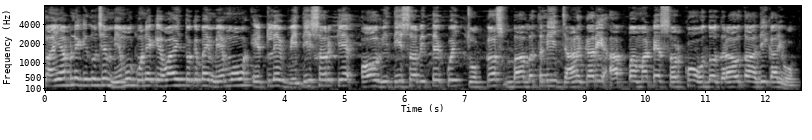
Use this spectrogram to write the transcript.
તો અહીંયા આપણે કીધું છે, મેમો કોને કહેવાય? તો કે ભાઈ, મેમો એટલે વિધિસર કે અવિધિસર રીતે કોઈ ચોક્કસ બાબતની જાણકારી આપવા માટે સરખો હોદ્દો ધરાવતા અધિકારીઓ.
